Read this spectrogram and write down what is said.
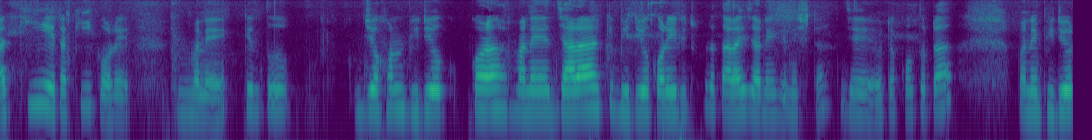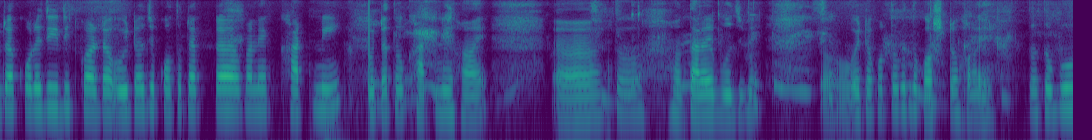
আর কি এটা কি করে? মানে কিন্তু যখন ভিডিও করা মানে যারা আর কি ভিডিও করে, এডিট করে, তারাই জানে এই জিনিসটা, যে ওটা কতটা মানে ভিডিওটা করে যে এডিট করাটা ওইটা যে কতটা একটা মানে খাটনি, ওইটা তো খাটনি হয়। তো তারাই বুঝবে। তো ওইটা করতেও কিন্তু কষ্ট হয়। তো তবুও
